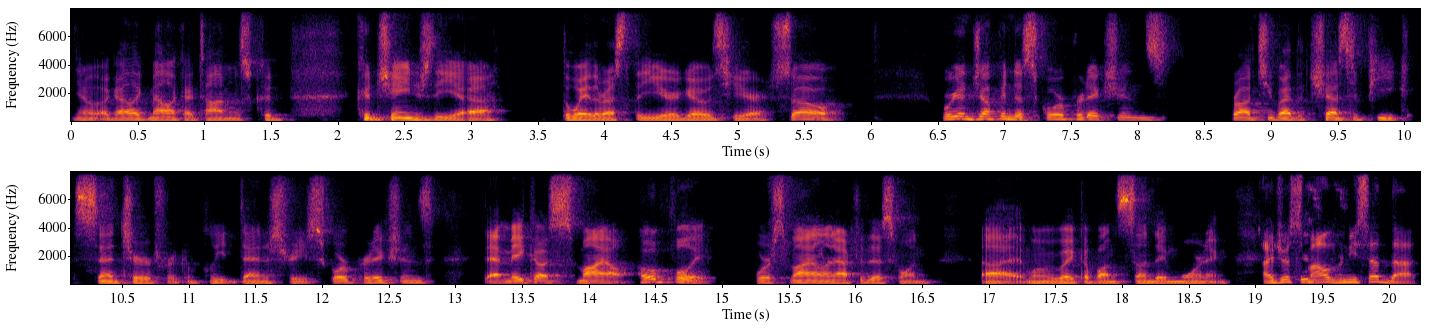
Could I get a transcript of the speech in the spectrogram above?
you know, a guy like Malachi Thomas could could change the uh, the way the rest of the year goes here. So we're going to jump into score predictions brought to you by the Chesapeake Center for Complete Dentistry. Score predictions that make us smile. Hopefully, we're smiling after this one uh, when we wake up on Sunday morning. I just smiled when you said that.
